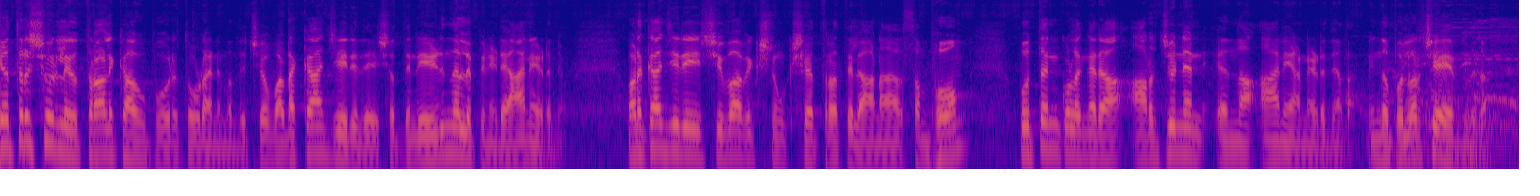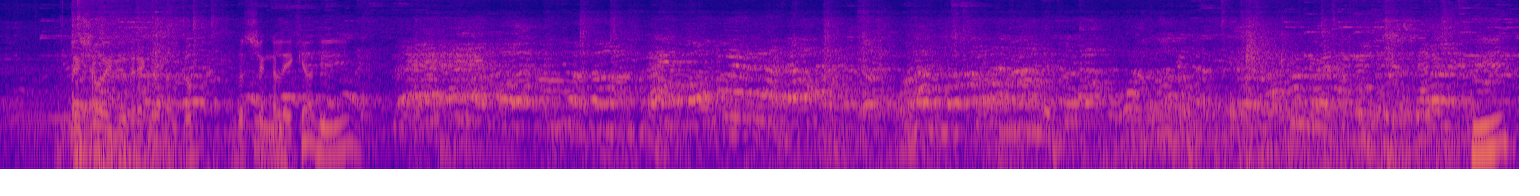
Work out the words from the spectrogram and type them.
കെ തൃശ്ശൂരിലെ ഉത്രാളിക്കാവ് പൂരത്തോടനുബന്ധിച്ച് വടക്കാഞ്ചേരി ദേശത്തിന്റെ എഴുന്നള്ളിപ്പിനിടെ ആനയടഞ്ഞു. വടക്കാഞ്ചേരി ശിവവിഷ്ണു ക്ഷേത്രത്തിലാണ് സംഭവം. പുത്തൻകുളങ്ങര അർജുനൻ എന്ന ആനയാണ് ഇടഞ്ഞത്. ഇന്ന് പുലർച്ചെയായിരുന്നു ഇത്. വിവരങ്ങൾ നൽകും. ദൃശ്യങ്ങളിലേക്ക് ആദ്യം.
